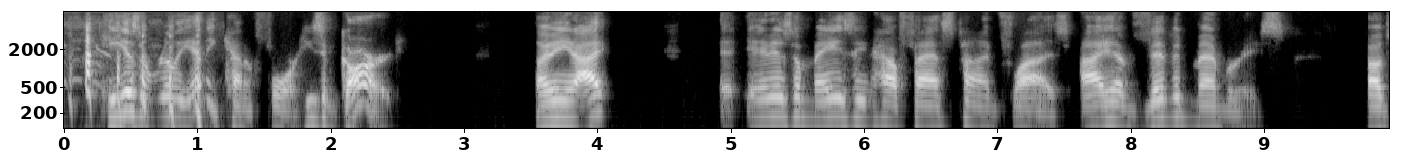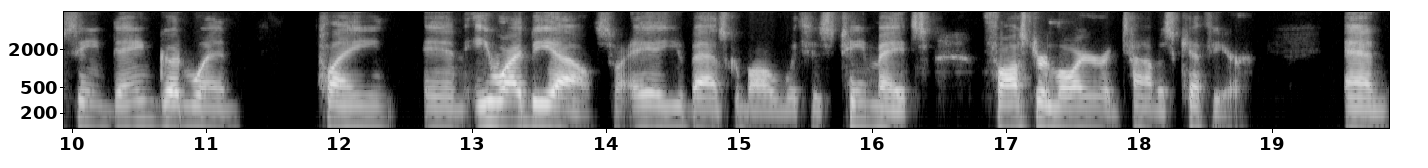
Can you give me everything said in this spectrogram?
he isn't really any kind of four. He's a guard. I mean, I it is amazing how fast time flies. I have vivid memories of seeing Dane Goodwin playing in EYBL, so AAU basketball, with his teammates Foster Loyer and Thomas Kithier. And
